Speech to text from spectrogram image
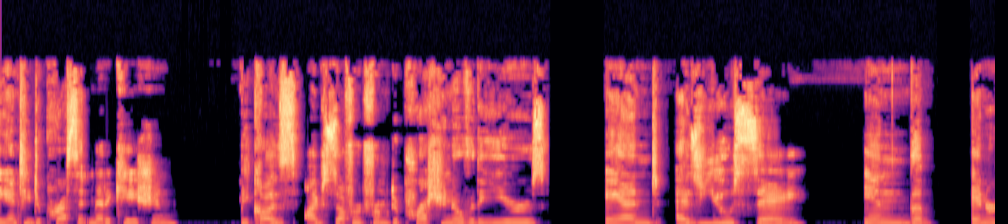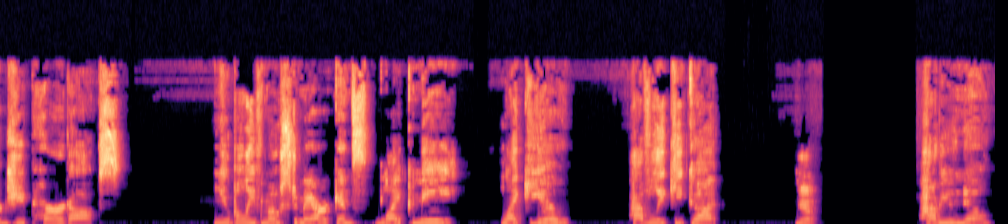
antidepressant medication because I've suffered from depression over the years. And as you say in the energy paradox, you believe most Americans, like me, like you, have leaky gut. Yeah. How do you know?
